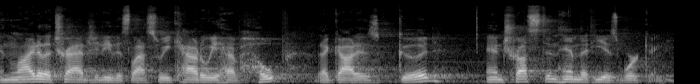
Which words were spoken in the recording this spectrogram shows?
In light of the tragedy this last week, how do we have hope that God is good and trust in Him that He is working?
